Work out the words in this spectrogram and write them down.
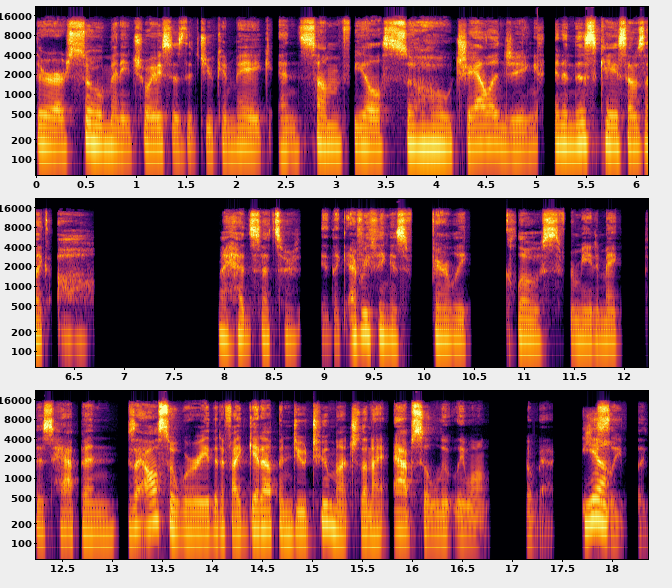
there are so many choices that you can make, and some feel so challenging. And in this case, I was like, oh, my headsets are like everything is fairly close for me to make this happen because I also worry that if I get up and do too much, then I absolutely won't go back yeah. sleep. Like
